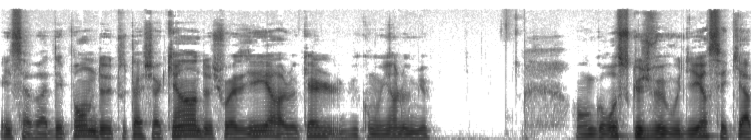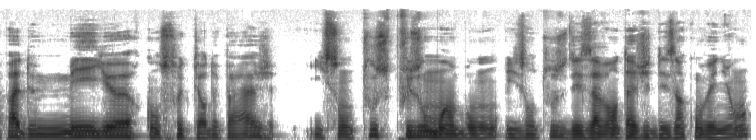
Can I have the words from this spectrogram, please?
Et ça va dépendre de tout à chacun de choisir lequel lui convient le mieux. En gros, ce que je veux vous dire, c'est qu'il n'y a pas de meilleur constructeur de page. Ils sont tous plus ou moins bons. Ils ont tous des avantages et des inconvénients.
